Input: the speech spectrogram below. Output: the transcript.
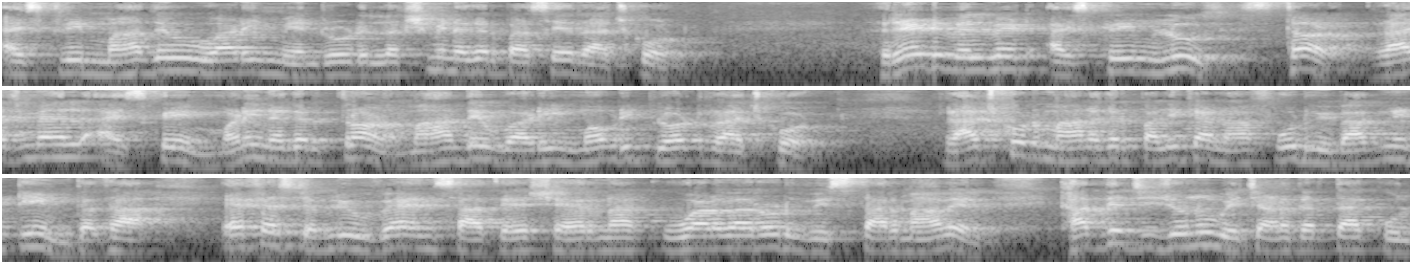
ice cream Mahadevwadi main road, Laxminagar પાસે Rajkot. Red velvet ice cream loose સ્થળ, રાજમહેલ આઈસ્ક્રીમ મણિનગર ત્રણ, મહાદેવવાડી મવડી પ્લોટ, રાજકોટ. રાજકોટ મહાનગરપાલિકાના ફૂડ વિભાગની ટીમ તથા એફએસડબલ્યુ વેન સાથે શહેરના કુવાડવા રોડ વિસ્તારમાં આવેલ ખાદ્ય ચીજોનું વેચાણ કરતા કુલ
